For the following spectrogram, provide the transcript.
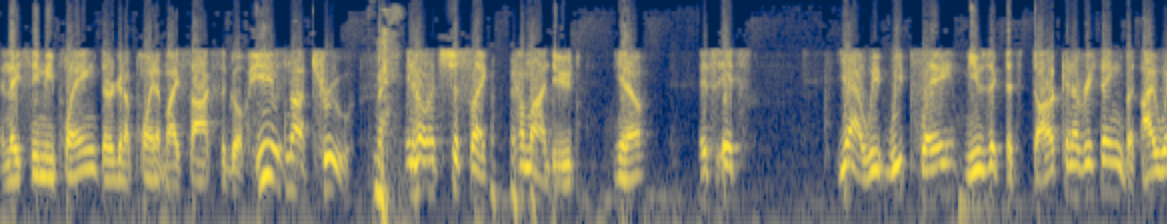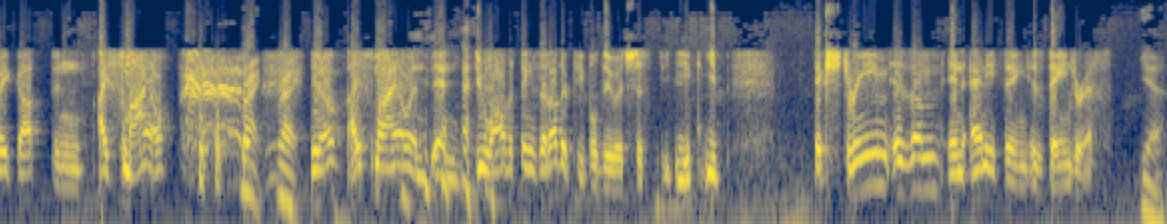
and they see me playing, they're going to point at my socks and go, "He is not true." Right. You know, it's just like, come on, dude. You know, it's it's yeah, we we play music that's dark and everything, but I wake up and I smile. Right, right. You know, I smile and and do all the things that other people do. It's just you, you extremism in anything is dangerous. Yeah.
